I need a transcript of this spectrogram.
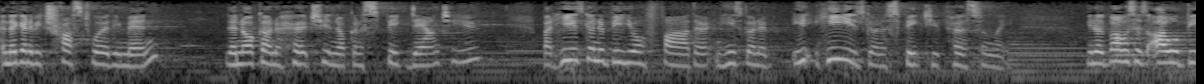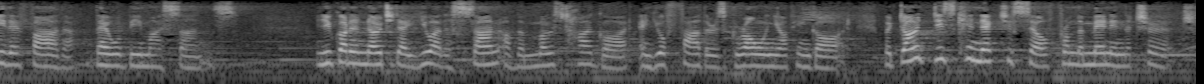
and they're going to be trustworthy men. They're not going to hurt you, they're not going to speak down to you. But He is going to be your father, and He's going to, he, he is going to speak to you personally. You know, the Bible says, I will be their father, they will be my sons. And you've got to know today you are the son of the Most High God and your father is growing up in God. But don't disconnect yourself from the men in the church.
